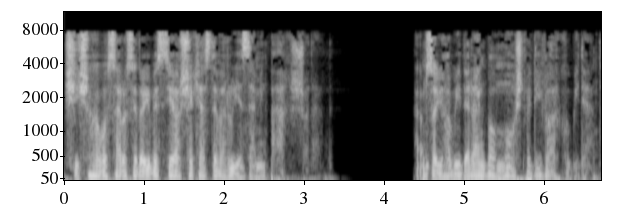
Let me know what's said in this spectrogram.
شیشه ها با سر و صدای بسیار شکسته و روی زمین پخش شدند. همسایه ها بیدرنگ با مشت به دیوار کوبیدند.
